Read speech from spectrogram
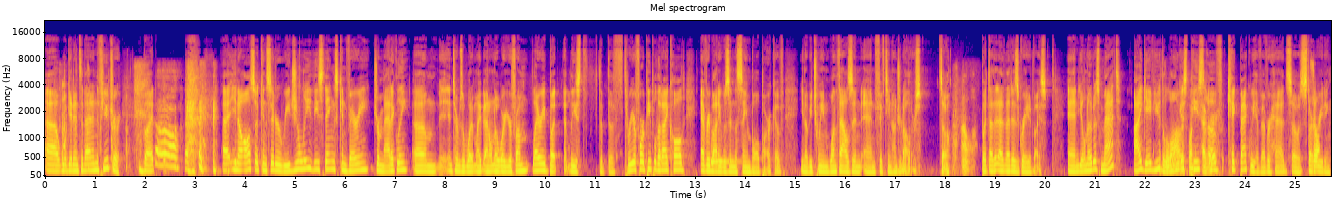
uh, we'll get into that in the future. But uh, you know, also consider regionally these things can vary dramatically um, in terms of what it might. be. I don't know where you're from, Larry, but at least the, the three or four people that I called, everybody was in the same ballpark of you know between one thousand and fifteen hundred dollars. So, Oh. but that, that that is great advice. And you'll notice, Matt, I gave you the, the longest longest piece ever. of kickback we have ever had. So start So- reading.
